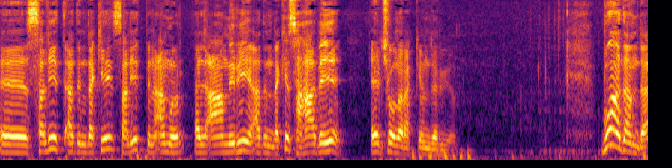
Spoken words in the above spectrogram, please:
e, Salit adındaki Salit bin Amr el-Amiri adındaki sahabeyi elçi olarak gönderiyor. Bu adam da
